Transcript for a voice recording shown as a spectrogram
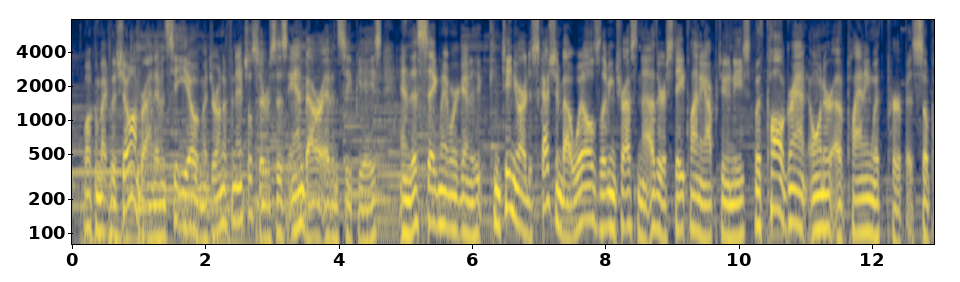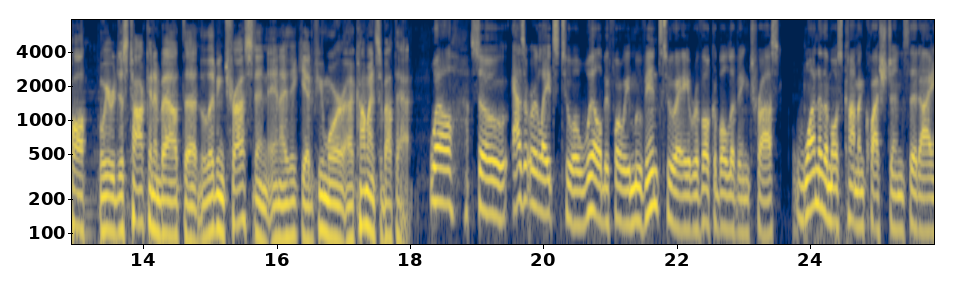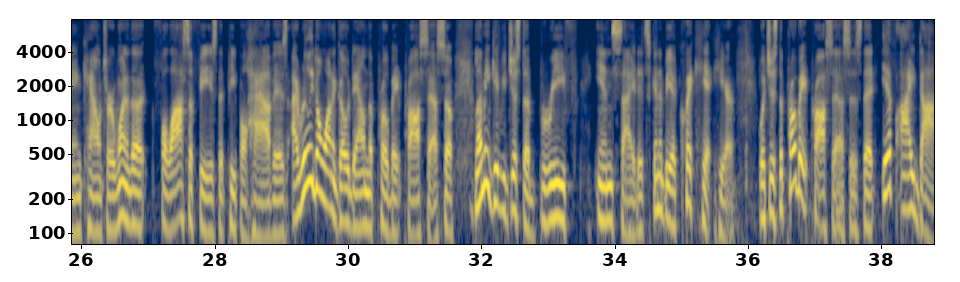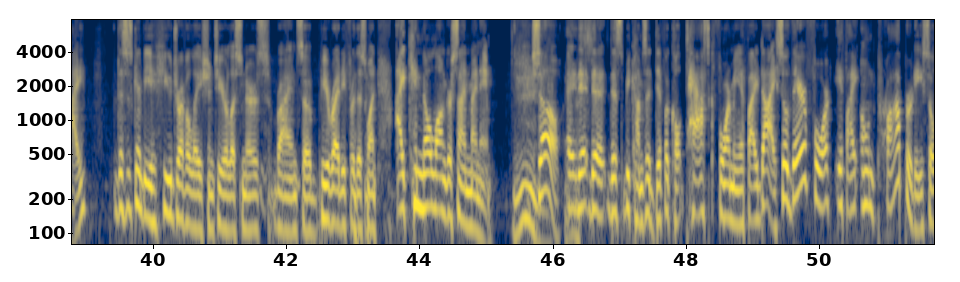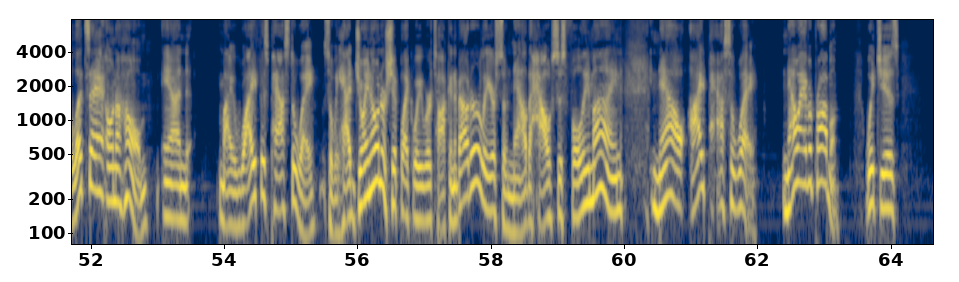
Welcome back to the show. I'm Brian Evans, CEO of Madrona Financial Services and Bauer Evans CPAs. And this segment, we're going to continue our discussion about wills, living trusts, and other estate planning opportunities with Paul Grant, owner of Planning with Purpose. So, Paul, we were just talking about uh, the living trust, and, and I think you had a few more uh, comments about that. Well, so as it relates to a will, before we move into a revocable living trust, one of the most common questions that I encounter, one of the philosophies that people have is I really don't want to go down the probate process. So let me give you just a brief insight. It's going to be a quick hit here, which is the probate process is that if I die, this is going to be a huge revelation to your listeners, Brian, so be ready for this one. I can no longer sign my name. Mm, so yes. th- th- this becomes a difficult task for me if I die. So therefore, if I own property, so let's say I own a home and my wife has passed away. So we had joint ownership like we were talking about earlier. So now the house is fully mine. Now I pass away. Now I have a problem, which is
